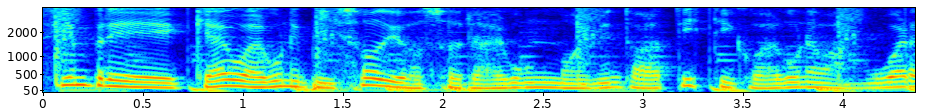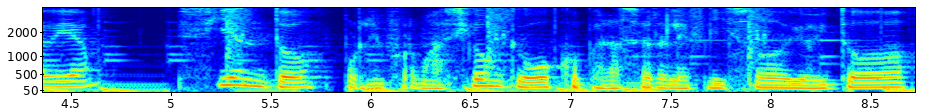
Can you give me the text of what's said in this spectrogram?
Siempre que hago algún episodio sobre algún movimiento artístico, alguna vanguardia, siento, por la información que busco para hacer el episodio y todo,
